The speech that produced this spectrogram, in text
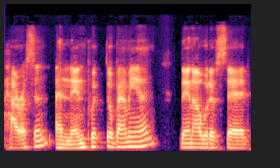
Harrison and then put Aubameyang, then I would have said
